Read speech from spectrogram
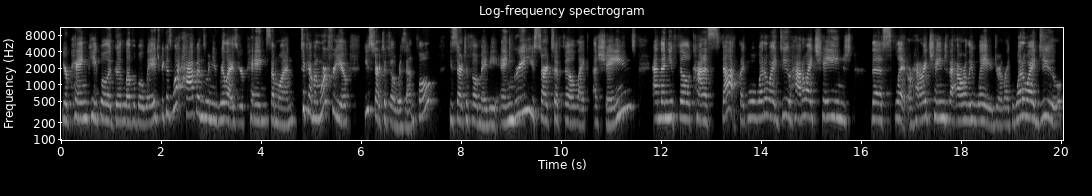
you're paying people a good livable wage because what happens when you realize you're paying someone to come and work for you you start to feel resentful. You start to feel maybe angry. You start to feel like ashamed. And then you feel kind of stuck like well what do i do? How do i change the split or how do I change the hourly wage or like what do I do?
